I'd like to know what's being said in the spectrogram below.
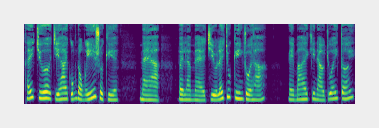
Thấy chưa? Chị hai cũng đồng ý rồi kìa. Mẹ à Vậy là mẹ chịu lấy chú Kiên rồi hả? Ngày mai khi nào chú ấy tới,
